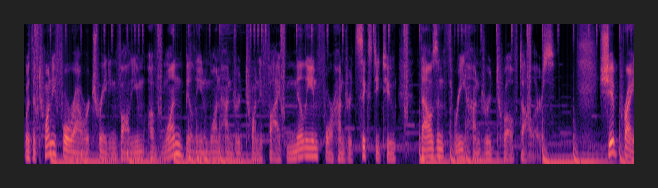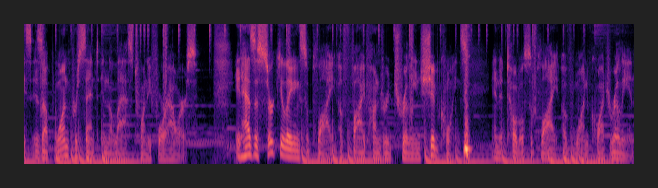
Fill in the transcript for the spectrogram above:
with a 24-hour trading volume of 1,125,462,312. SHIB price is up 1% in the last 24 hours. It has a circulating supply of 500 trillion SHIB coins, and a total supply of 1 quadrillion.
